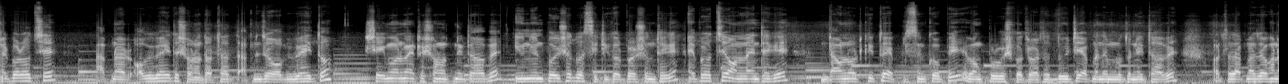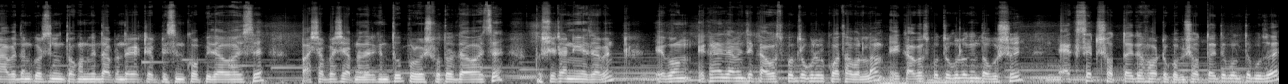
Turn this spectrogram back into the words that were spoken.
এরপর হচ্ছে আপনার অবিবাহিত সনদ অর্থাৎ আপনি যে অবিবাহিত সেই মর্মে একটা সনদ নিতে হবে। ইউনিয়ন পরিষদ বা সিটি কর্পোরেশন থেকে। এরপর হচ্ছে অনলাইন থেকে ডাউনলোডকৃত অ্যাপ্লিকেশন কপি এবং প্রবেশপত্র, অর্থাৎ দুইটাই আপনাদের মূলত নিতে হবে। অর্থাৎ আপনারা যখন আবেদন করেছিলেন, তখন কিন্তু আপনাদের একটা অ্যাপ্লিকেশন কপি দেওয়া হয়েছে। পাশাপাশি আপনাদের কিন্তু প্রবেশপত্র দেওয়া হয়েছে। তো সেটা নিয়ে যাবেন। এবং এখানে যে আমি যে কাগজপত্রগুলোর কথা বললাম, এই কাগজপত্রগুলো কিন্তু অবশ্যই এক সেট সত্যায়িত ফটোকপি সত্যায়িত বলতে বোঝায়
